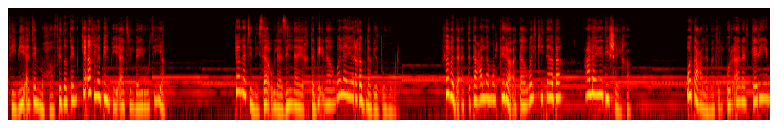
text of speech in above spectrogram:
في بيئة محافظة كأغلب البيئات البيروتية. كانت النساء لازلن يختبئن ولا يرغبن بالظهور. فبدأت تتعلم القراءة والكتابة على يد شيخة. وتعلمت القرآن الكريم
